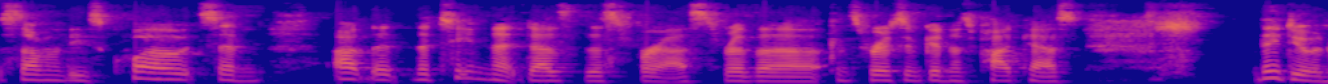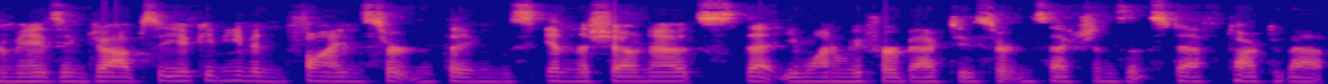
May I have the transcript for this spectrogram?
some of these quotes and uh, the, the team that does this for us for the conspiracy of goodness podcast they do an amazing job. So you can even find certain things in the show notes that you want to refer back to, certain sections that Steph talked about.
